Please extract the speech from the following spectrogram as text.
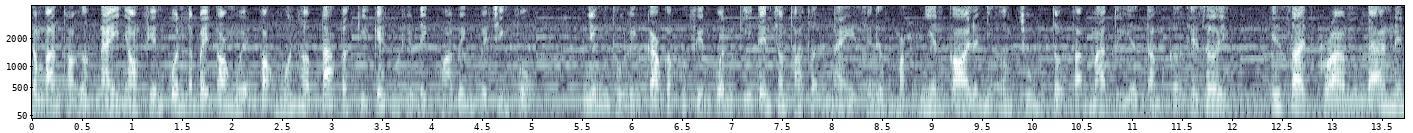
Trong bản thỏa ước này, nhóm phiến quân đã bày tỏ nguyện vọng muốn hợp tác và ký kết một hiệp định hòa bình với chính phủ. Những thủ lĩnh cao cấp của phiến quân ký tên trong thỏa thuận này sẽ được mặc nhiên coi là những ông trùm tội phạm ma túy ở tầm cỡ thế giới. Inside Crime đã nghiên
